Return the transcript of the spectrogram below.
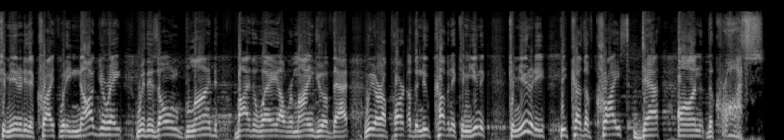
community that Christ would inaugurate with his own blood. By the way, I'll remind you of that. We are a part of the new covenant communi- community because of Christ's death on the cross.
